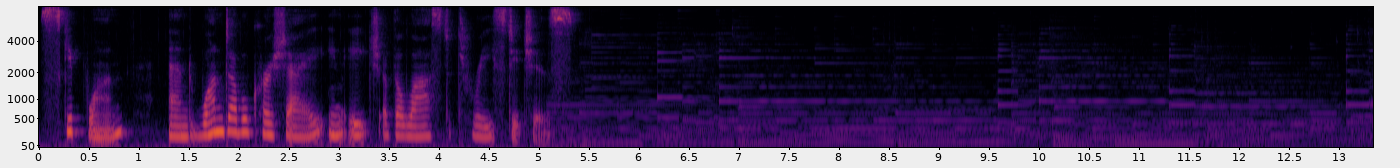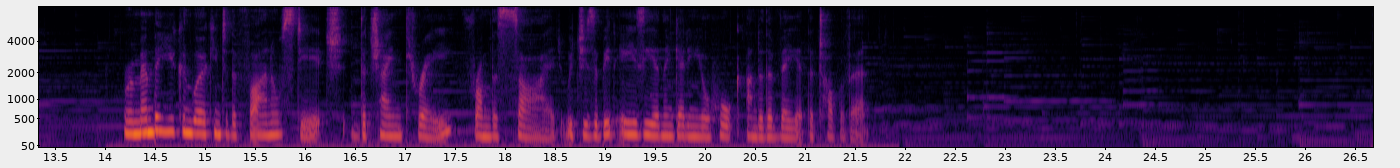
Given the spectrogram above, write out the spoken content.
skip one, and one double crochet in each of the last three stitches. Remember you can work into the final stitch, the chain 3, from the side, which is a bit easier than getting your hook under the V at the top of it.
